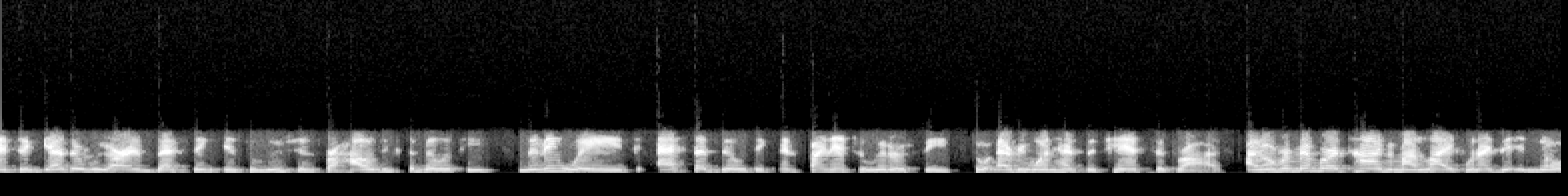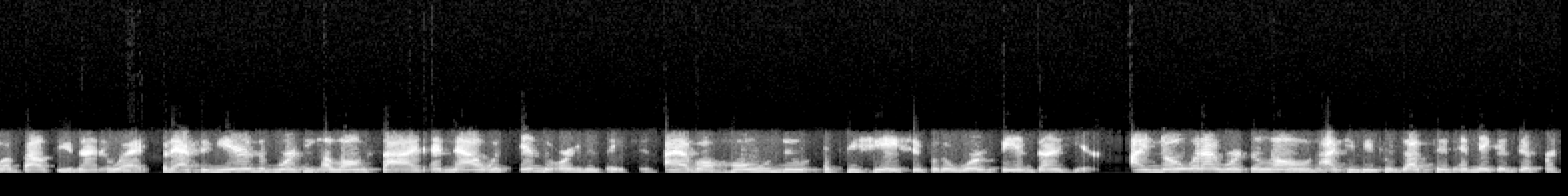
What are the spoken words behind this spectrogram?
And together we are investing in solutions for housing stability, living wage, asset building, and financial literacy so everyone has the chance to thrive. I don't remember a time in my life when I didn't know about the United Way, but after years of working alongside and now within the organization, I have a whole new appreciation for the work being done here. I know when I work alone, I can be productive and make a difference.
